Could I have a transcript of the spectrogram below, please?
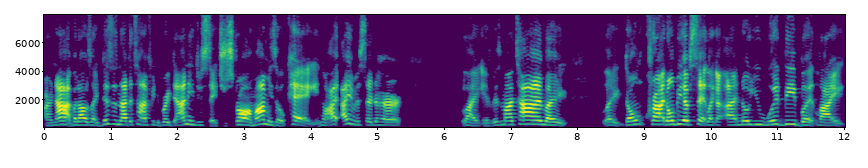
or not but i was like this is not the time for you to break down. I need you to stay strong. Mommy's okay. You know i, I even said to her like if it's my time like like, don't cry, don't be upset. Like, I, I know you would be, but like,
